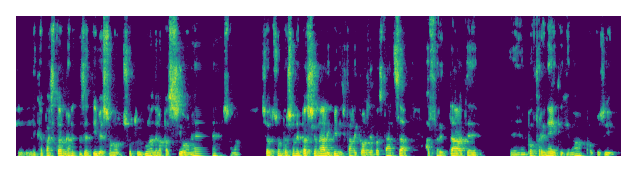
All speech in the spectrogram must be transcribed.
le capacità organizzative sono sotto il guna della passione, sono, sono persone passionali, quindi fanno le cose abbastanza affrettate, eh, un po' frenetiche, no? Un po' così.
